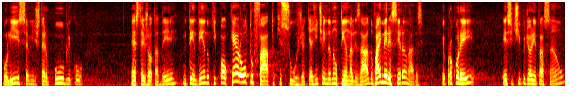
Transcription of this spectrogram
Polícia, Ministério Público, STJD, entendendo que qualquer outro fato que surja que a gente ainda não tenha analisado vai merecer análise. Eu procurei esse tipo de orientação,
